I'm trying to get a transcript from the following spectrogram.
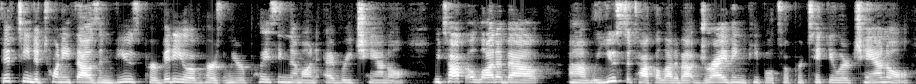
15 to 20,000 views per video of hers and we were placing them on every channel. We talk a lot about, um, we used to talk a lot about driving people to a particular channel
